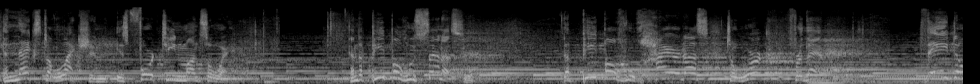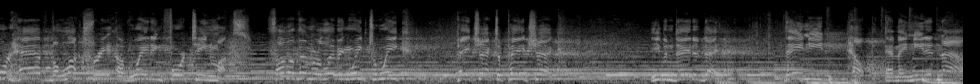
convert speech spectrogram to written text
The next election is 14 months away. And the people who sent us here, the people who hired us to work for them, they don't have the luxury of waiting 14 months. Some of them are living week to week, paycheck to paycheck, even day to day. They need help, and they need it now.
